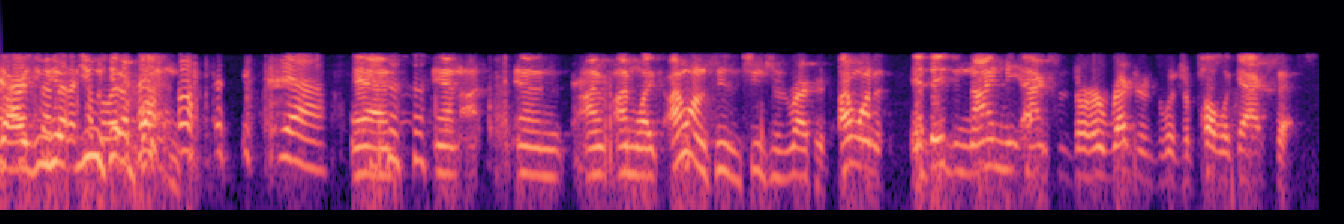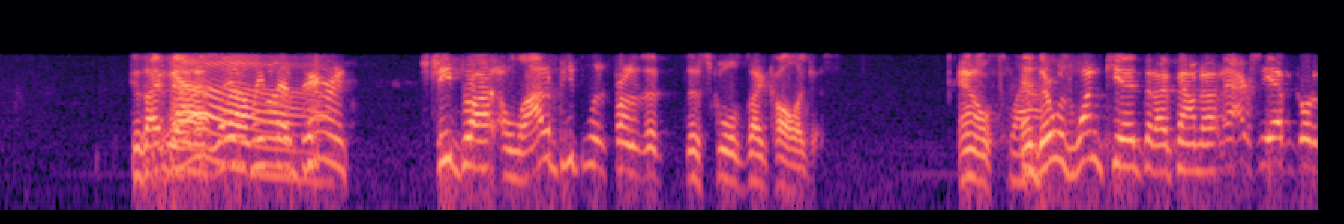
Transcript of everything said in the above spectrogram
Sorry, you hit- a you hit a button. yeah. and and I, and I'm I'm like, I want to see the teacher's record. I want to. If they denied me access to her records, which are public access, because I found Yeah, out later well, on we've the been there. parents, she brought a lot of people in front of the the school psychologist. And Wow. and there was one kid that I found out actually had to go to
